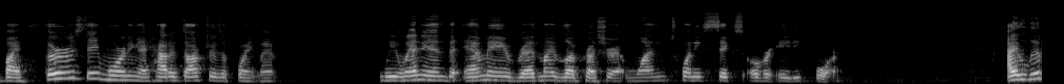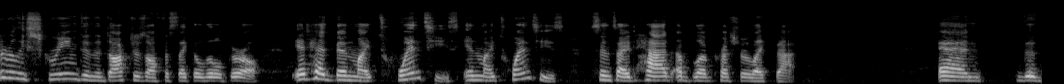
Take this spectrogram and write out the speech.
By Thursday morning, I had a doctor's appointment we went in, the MA read my blood pressure at 126 over 84. I literally screamed in the doctor's office like a little girl. It had been my 20s, in my 20s, since I'd had a blood pressure like that. And the,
